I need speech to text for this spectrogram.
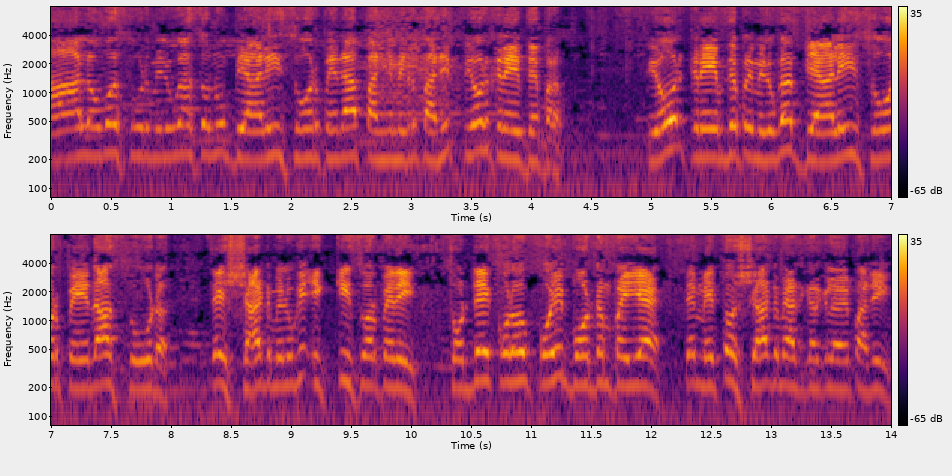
ਆਲ ਓਵਰ ਸੂਟ ਮਿਲੂਗਾ ਤੁਹਾਨੂੰ 4200 ਰੁਪਏ ਦਾ 5 ਮੀਟਰ ਪਾਣੀ ਪਿਓਰ ਕਰੇਵ ਦੇ ਉੱਪਰ। ਪਿਓਰ ਕਰੇਵ ਦੇ ਉੱਪਰ ਮਿਲੂਗਾ 4200 ਰੁਪਏ ਦਾ ਸੂਟ ਤੇ ਸ਼ਰਟ ਮਿਲੂਗੀ 2100 ਰੁਪਏ ਦੀ। ਤੁਹਾਡੇ ਕੋਲੋਂ ਕੋਈ ਬੋਟਮ ਪਈ ਹੈ ਤੇ ਮੇਰੇ ਤੋਂ ਸ਼ਰਟ ਮੈਚ ਕਰਕੇ ਲਿਓ ਭਾਜੀ।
